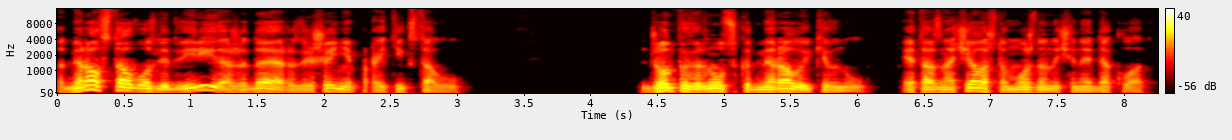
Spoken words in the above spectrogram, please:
Адмирал встал возле двери, ожидая разрешения пройти к столу. Джон повернулся к адмиралу и кивнул. Это означало, что можно начинать доклад.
